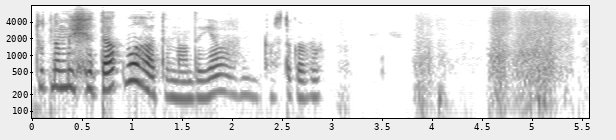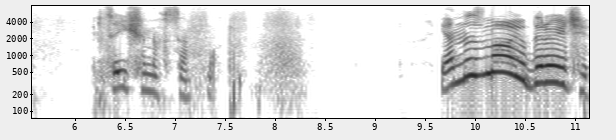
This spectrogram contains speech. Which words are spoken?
Тут нам ще так багато треба, я вам просто кажу. Це ще не все. От. Я не знаю, до речі,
